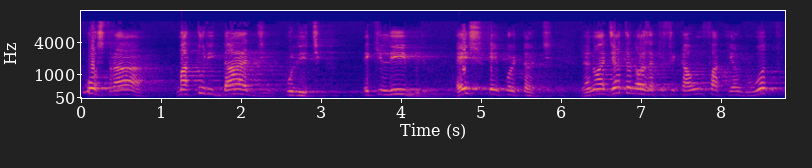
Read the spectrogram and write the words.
mostrar maturidade política, equilíbrio. É isso que é importante. Né? Não adianta nós aqui ficar um faqueando o outro.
